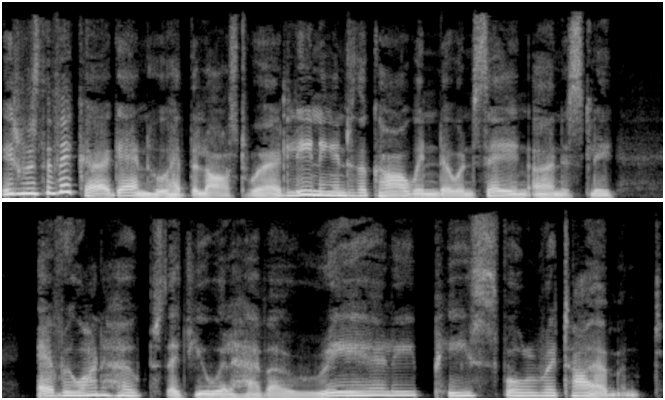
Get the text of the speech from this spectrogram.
It was the vicar again who had the last word, leaning into the car window and saying earnestly, Everyone hopes that you will have a really peaceful retirement.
